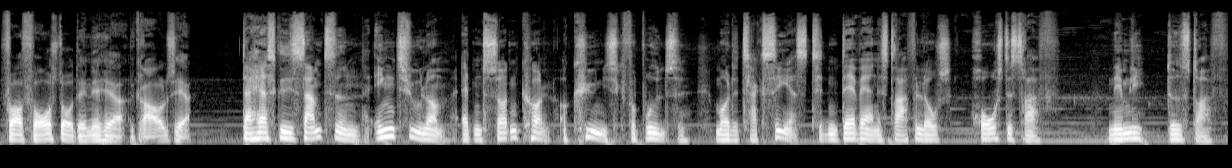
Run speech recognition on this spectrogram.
for at forestå denne her begravelse her. Der herskede i samtiden ingen tvivl om, at en sådan kold og kynisk forbrydelse måtte taxeres til den daværende straffelovs hårdeste straf, nemlig dødstraf.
